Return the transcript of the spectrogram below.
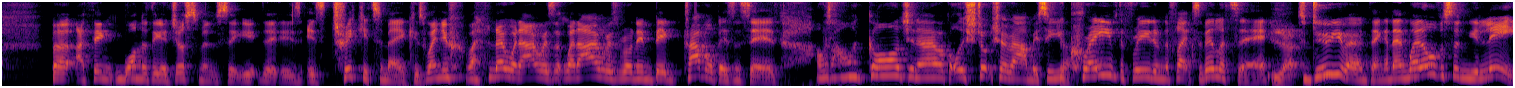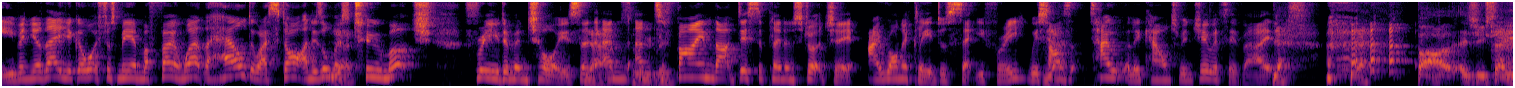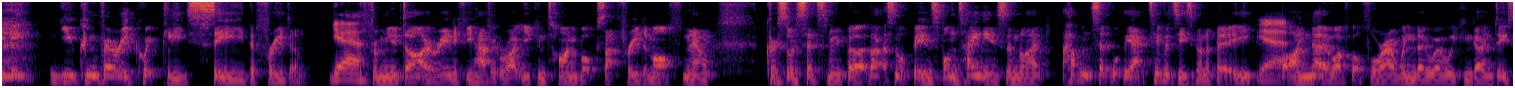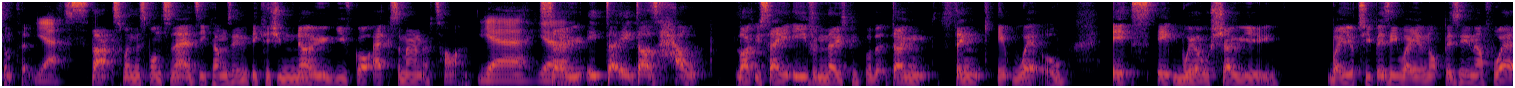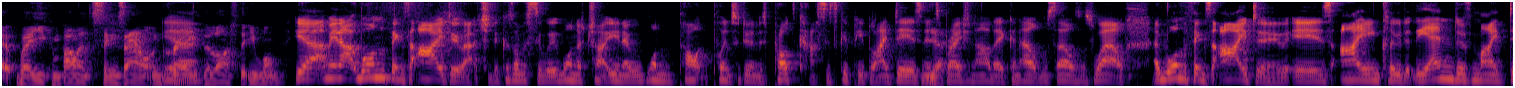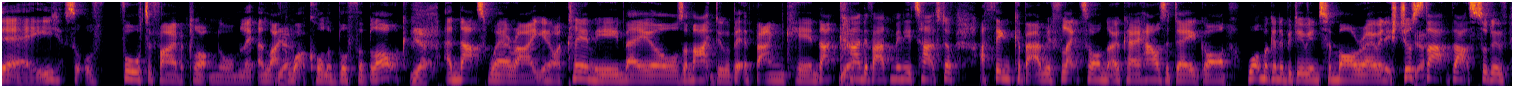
But I think one of the adjustments that, you, that is, is tricky to make is when you, I know when I was when I was running big travel businesses, I was like, oh my god, you know, I've got all this structure around me. So you Yeah. crave the freedom, the flexibility Yeah. to do your own thing, and then when all of a sudden you leave and you're there, you go, oh, it's just me and my phone. Where the hell do I start? And there's almost Yeah. too much freedom and choice, and and, and to find that discipline and structure, ironically, it does set you free, which sounds totally counterintuitive, right? Yes. Yeah. but as you say, it, you can very quickly see the freedom Yeah. from your diary. And if you have it right, you can time box that freedom off. Now, Chris always said to me, but that's not being spontaneous. And like, I haven't said what the activity is going to be, Yeah. but I know I've got a four hour window where we can go and do something. Yes. That's when the spontaneity comes in because you know you've got X amount of time. Yeah. Yeah. So it, it does help. Like you say, even those people that don't think it will, it's it will show you where you're too busy, where you're not busy enough, where where you can balance things out and Yeah. create the life that you want. Yeah, I mean, I, one of the things that I do actually, because obviously we want to try, you know, one part points of doing this podcast is to give people ideas and Yeah. inspiration how they can help themselves as well. And one of the things that I do is I include at the end of my day, sort of four to five o'clock normally, and like Yeah. what I call a buffer block. Yeah. And that's where I, you know, I clear my emails, I might do a bit of banking, that Yeah. kind of admin type stuff. I think about, I reflect on, okay, how's the day gone? What am I going to be doing tomorrow? And it's just Yeah. that, that sort of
